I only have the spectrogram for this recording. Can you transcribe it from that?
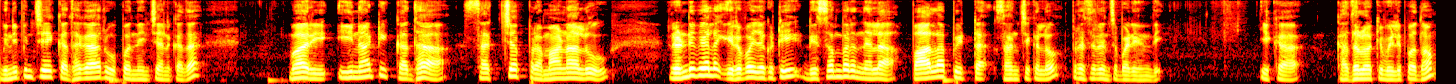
వినిపించే కథగా రూపొందించాను కదా. వారి ఈనాటి కథ సత్య ప్రమాణాలు రెండు వేల ఇరవై ఒకటి డిసెంబర్ నెల పాలపిట్ట సంచికలో ప్రచురించబడింది. ఇక కథలోకి వెళ్ళిపోదాం.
